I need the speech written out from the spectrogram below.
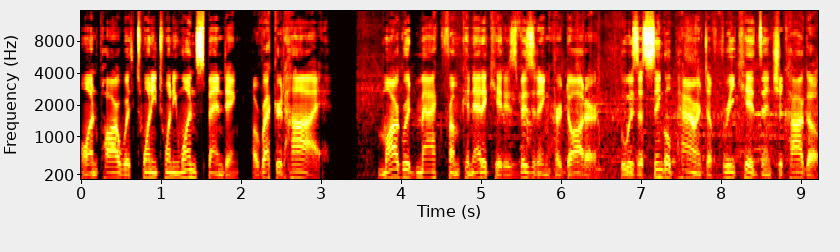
on par with 2021 spending, a record high. Margaret Mack from Connecticut is visiting her daughter, who is a single parent of three kids in Chicago.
